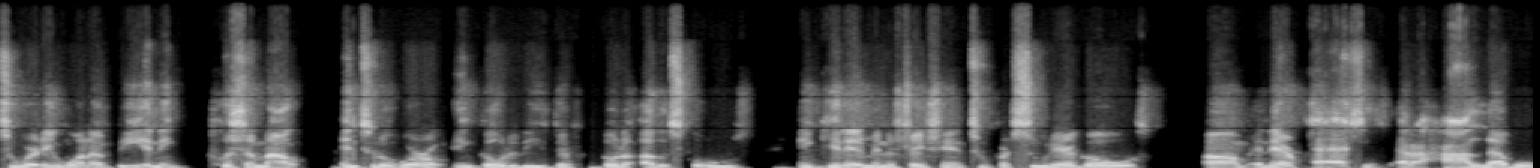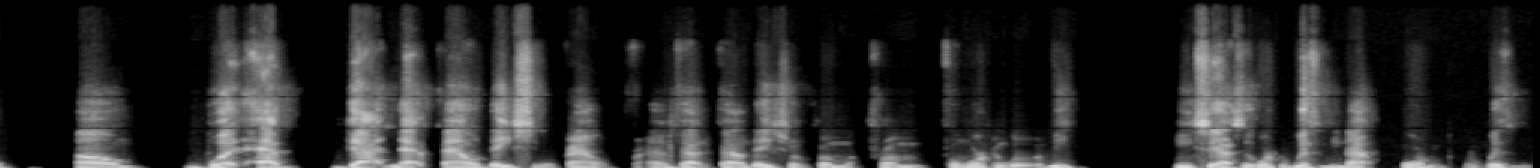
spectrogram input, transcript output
to where they want to be and then push them out into the world and go to these different go to other schools and get administration to pursue their goals um, and their passions at a high level um, but have gotten that foundation found foundation from from from working with me. You see i said working with me not for me but with me.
